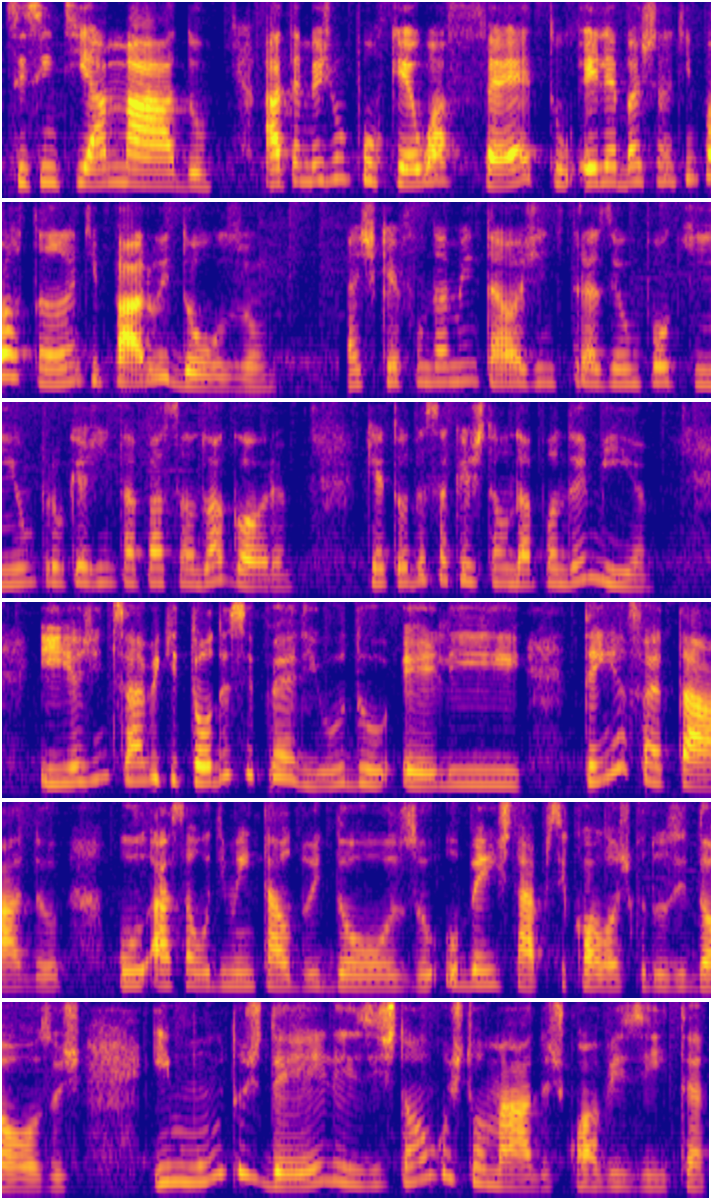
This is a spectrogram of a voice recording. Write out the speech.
se sentir amado, até mesmo porque o afeto ele é bastante importante para o idoso. Acho que é fundamental a gente trazer um pouquinho para o que a gente está passando agora, que é toda essa questão da pandemia. E a gente sabe que todo esse período ele tem afetado a saúde mental do idoso, o bem-estar psicológico dos idosos, e muitos deles estão acostumados com a visita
